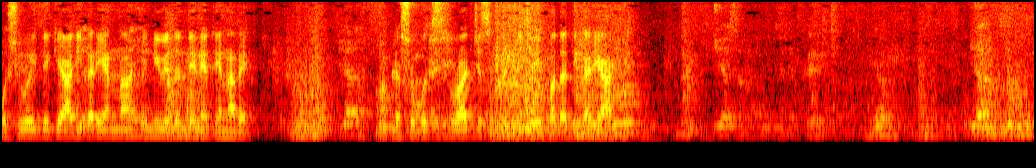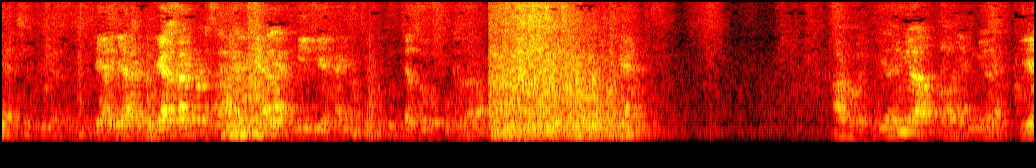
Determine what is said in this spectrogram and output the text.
पशुवैद्यकीय अधिकारी यांना हे निवेदन देण्यात येणार आहे आपल्यासोबत स्वराज्य संघटनेचे पदाधिकारी आहेत या सर या या या या सर या, मी जी आहे तुमच्यासोबत कुठं जा. या. आठवय तुम्ही या अ, तुम्ही या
